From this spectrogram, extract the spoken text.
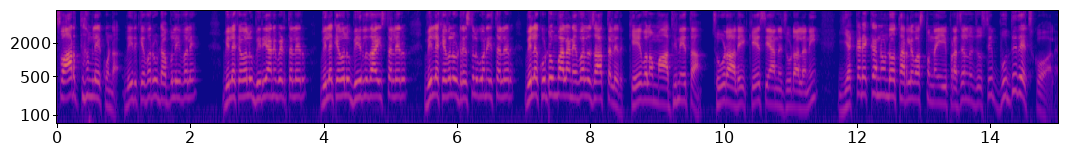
స్వార్థం లేకుండా వీరికి ఎవరు డబ్బులు ఇవ్వలే? వీళ్ళకెవరు బిర్యానీ పెడతలేరు? వీళ్ళకెవరు బీర్లు తాగిస్తలేరు వీళ్ళకెవరు డ్రెస్సులు కొనిస్తలేరు? వీళ్ళ కుటుంబాలను ఎవరు జాతలేరు? కేవలం మా అధినేత చూడాలి కేసీఆర్ని చూడాలని ఎక్కడెక్కడి నుండో తరలి వస్తున్న ఈ ప్రజలను చూసి బుద్ధి తెచ్చుకోవాలి.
